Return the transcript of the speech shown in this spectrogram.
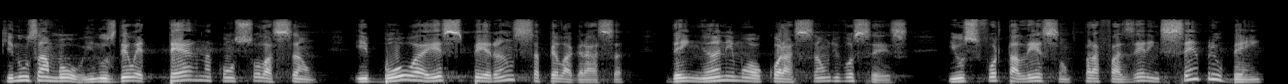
que nos amou e nos deu eterna consolação e boa esperança pela graça, deem ânimo ao coração de vocês e os fortaleçam para fazerem sempre o bem,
